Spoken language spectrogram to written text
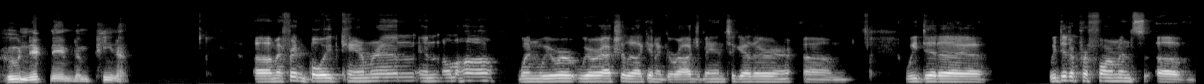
Who nicknamed him Peanut?" Uh, my friend Boyd Cameron in Omaha, when we were we were actually like in a garage band together. Um, we did a we did a performance of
